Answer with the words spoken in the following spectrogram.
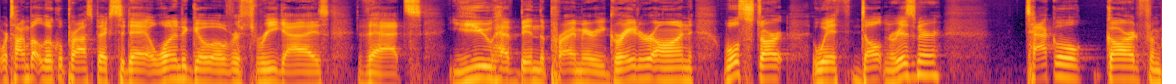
we're talking about local prospects today. I wanted to go over three guys that you have been the primary grader on. We'll start with Dalton Risner, tackle guard from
